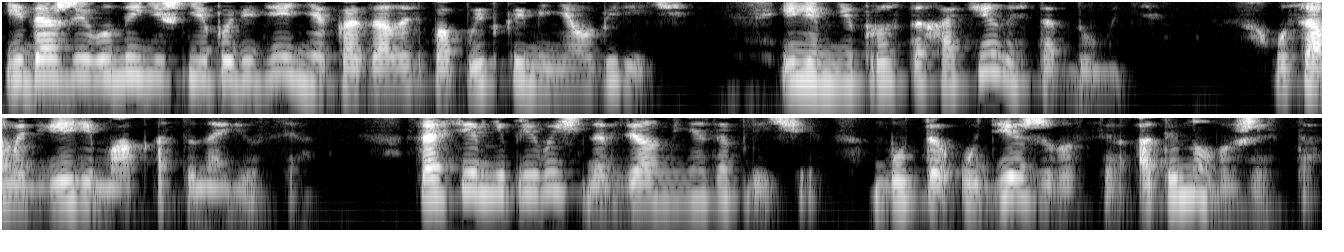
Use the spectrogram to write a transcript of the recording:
И даже его нынешнее поведение казалось попыткой меня уберечь. Или мне просто хотелось так думать? У самой двери маг остановился. Совсем непривычно взял меня за плечи, будто удерживался от иного жеста.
